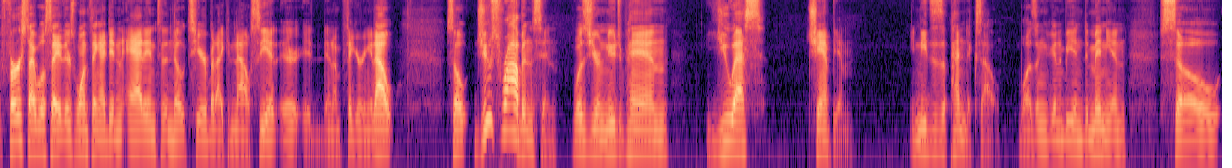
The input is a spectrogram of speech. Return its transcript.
first, I will say there's one thing I didn't add into the notes here, but I can now see it, er, it and I'm figuring it out. So, Juice Robinson was your New Japan U.S. champion. He needs his appendix out. Wasn't going to be in Dominion, so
